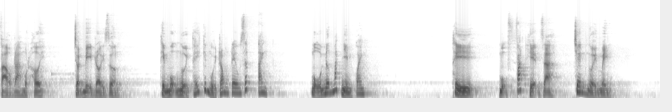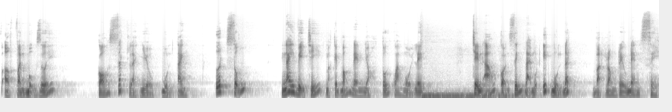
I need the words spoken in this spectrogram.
phào ra một hơi, Chuẩn bị rời giường. Thì mụ ngửi thấy cái mùi rong rêu rất tanh. Mụ đưa mắt nhìn quanh. Thì mụ phát hiện ra trên người mình, Ở phần bụng dưới, Có rất là nhiều bùn tanh, Ướt sũng, Ngay vị trí mà cái bóng đen nhỏ tối qua ngồi lên trên áo còn dính lại một ít bùn đất Và rong rêu đen xì.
